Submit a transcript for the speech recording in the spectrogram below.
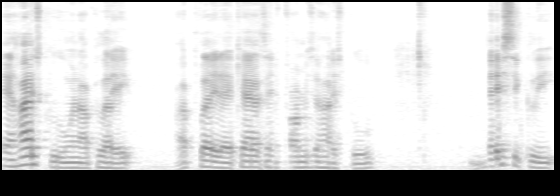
in high school when I played, I played at Castle Pharmacy High School. Basically,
